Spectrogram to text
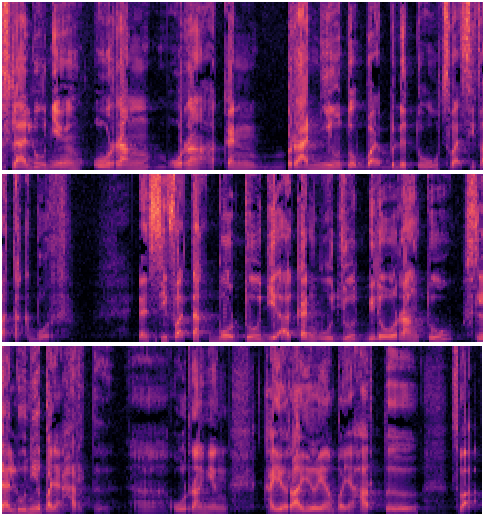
selalunya orang orang akan berani untuk buat benda tu sebab sifat takbur. Dan sifat takbur tu dia akan wujud bila orang tu selalunya banyak harta. Ha, orang yang kaya raya yang banyak harta sebab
